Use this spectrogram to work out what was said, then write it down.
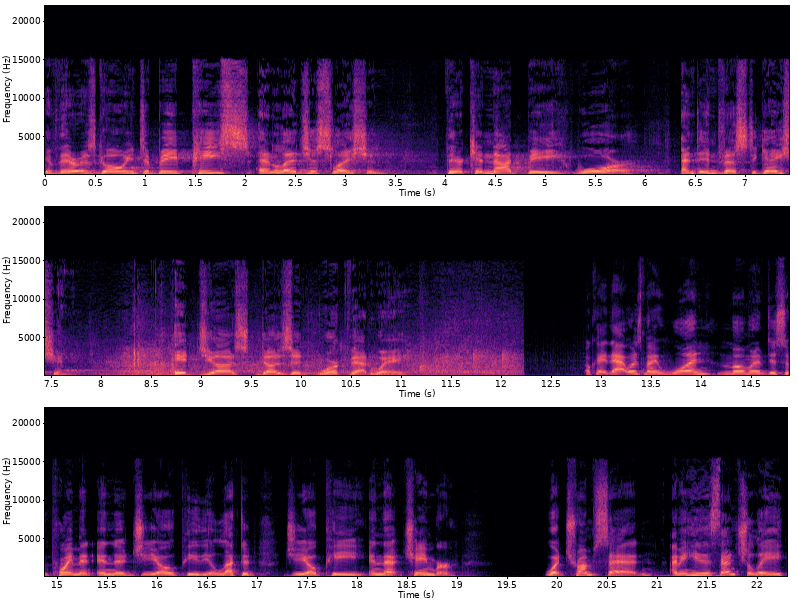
If there is going to be peace and legislation, there cannot be war and investigation. It just doesn't work that way. Okay, that was my one moment of disappointment in the GOP, the elected GOP in that chamber. What Trump said, I mean, he's essentially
